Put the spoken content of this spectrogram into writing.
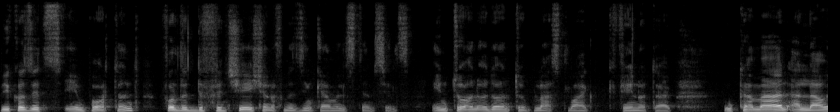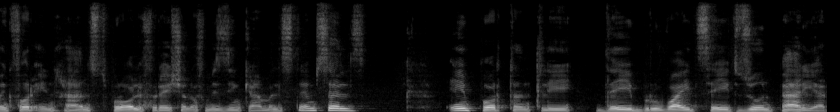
because it's important for the differentiation of mesenchymal stem cells into an odontoblast like phenotype وكمان allowing for enhanced proliferation of mesenchymal stem cells. Importantly, they provide safe zone barrier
